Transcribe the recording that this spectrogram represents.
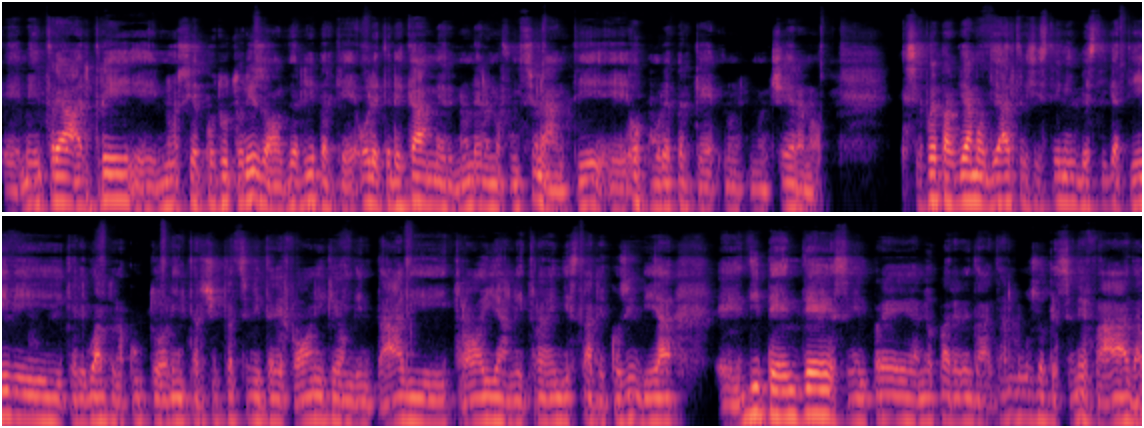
E mentre altri eh, non si è potuto risolverli perché o le telecamere non erano funzionanti eh, oppure perché non, non c'erano. Se poi parliamo di altri sistemi investigativi che riguardano appunto le intercettazioni telefoniche, ambientali, i Trojan, i Trojan di Stato e così via, eh, dipende sempre, a mio parere, da, dall'uso che se ne fa, da,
